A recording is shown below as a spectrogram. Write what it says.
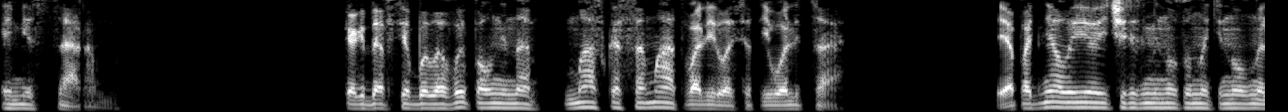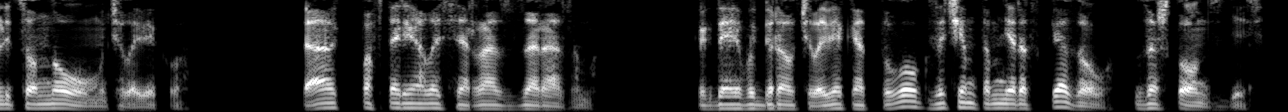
эмиссаром. Когда все было выполнено, маска сама отвалилась от его лица. Я поднял ее и через минуту натянул на лицо новому человеку. Так повторялось раз за разом. Когда я выбирал человека, то волк зачем-то мне рассказывал, за что он здесь.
